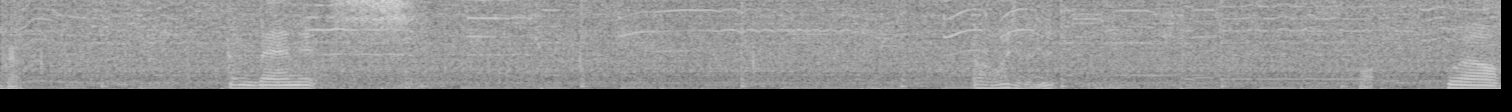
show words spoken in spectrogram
Okay. and then it's. Oh wait a minute. What? Well,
